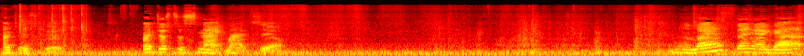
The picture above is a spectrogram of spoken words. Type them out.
That tastes good. Or just a snack by itself. And the last thing I got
